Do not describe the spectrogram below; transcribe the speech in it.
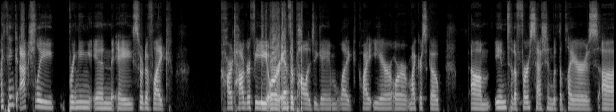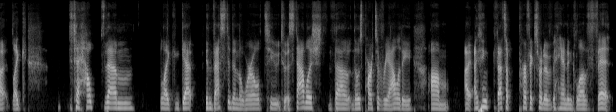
I think actually bringing in a sort of like cartography or anthropology game like Quiet Year or Microscope um, into the first session with the players, uh, like to help them like get invested in the world to to establish the those parts of reality um, I, I, think that's a perfect sort of hand in glove fit.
